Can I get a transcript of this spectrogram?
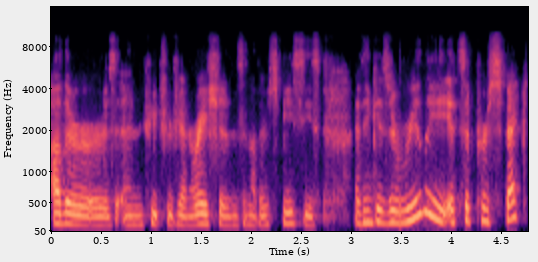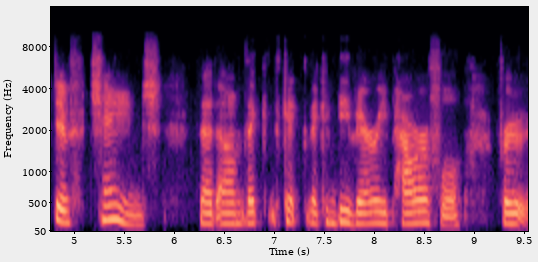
others and future generations and other species i think is a really it's a perspective change that um, that, that can be very powerful for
